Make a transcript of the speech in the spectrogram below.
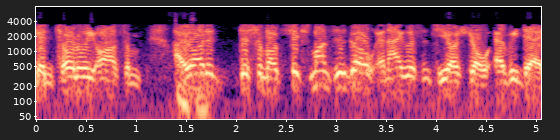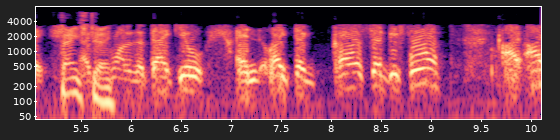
been totally awesome. I ordered this about six months ago, and I listen to your show every day. Thanks, I Jay. just wanted to thank you. And like the caller said before, I, I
